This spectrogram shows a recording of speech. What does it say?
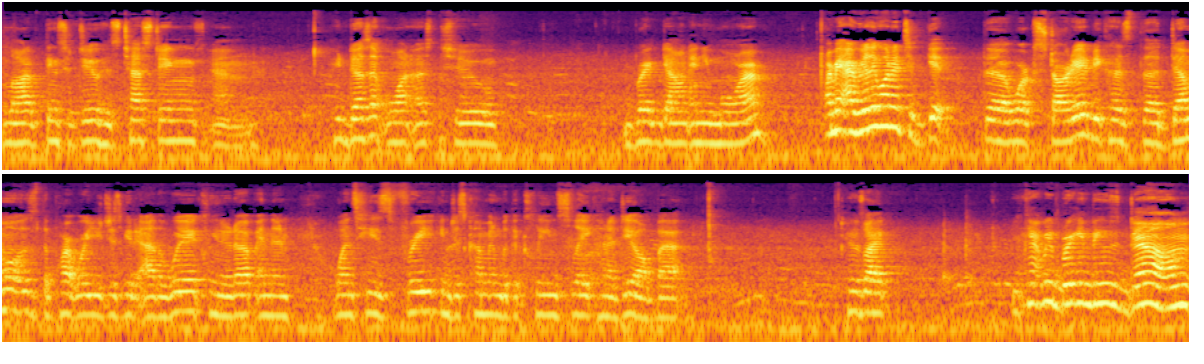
a lot of things to do, his testings, and he doesn't want us to break down anymore. I mean, I really wanted to get the work started because the demo is the part where you just get it out of the way, clean it up, and then once he's free, he can just come in with a clean slate kind of deal. But he was like, you can't be breaking things down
